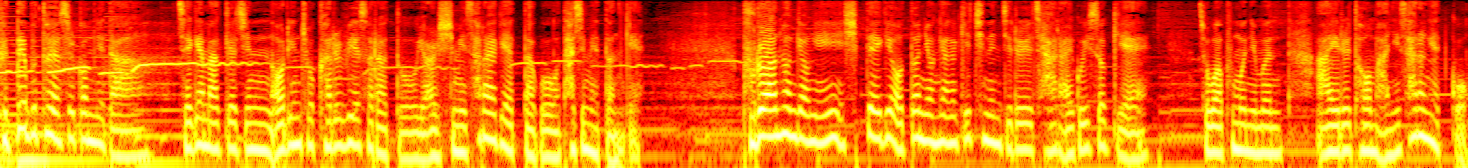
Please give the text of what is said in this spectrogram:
그때부터였을 겁니다. 제게 맡겨진 어린 조카를 위해서라도 열심히 살아야겠다고 다짐했던 게. 불우한 환경이 10대에게 어떤 영향을 끼치는지를 잘 알고 있었기에 저와 부모님은 아이를 더 많이 사랑했고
